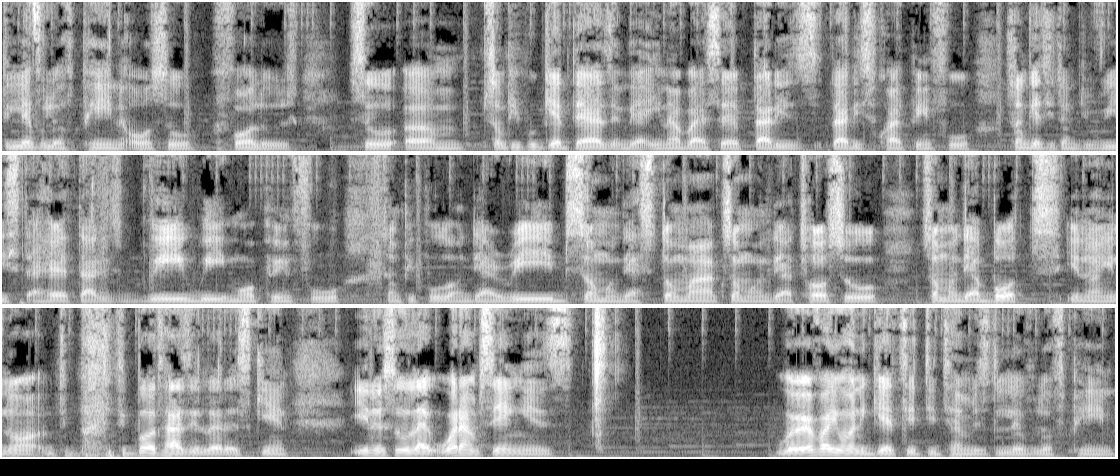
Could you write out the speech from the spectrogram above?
the level of pain also follows. So um, some people get theirs in their inner bicep. That is that is quite painful. Some get it on the wrist. I heard that is way way more painful. Some people on their ribs, some on their stomach, some on their torso, some on their butt. You know, you know the, the butt has a lot of skin. You know, so like what I'm saying is, wherever you want to get it determines the level of pain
